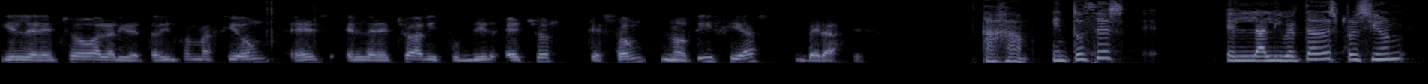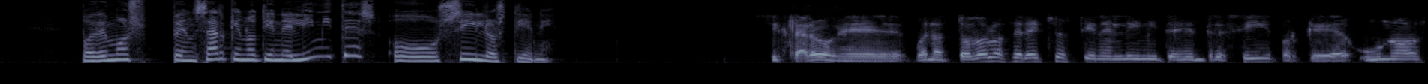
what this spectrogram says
y el derecho a la libertad de información es el derecho a difundir hechos que son noticias veraces. Ajá. Entonces, ¿la libertad de expresión podemos pensar que no tiene límites o sí los tiene? Sí, claro. Eh, bueno, todos los derechos tienen límites entre sí porque unos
